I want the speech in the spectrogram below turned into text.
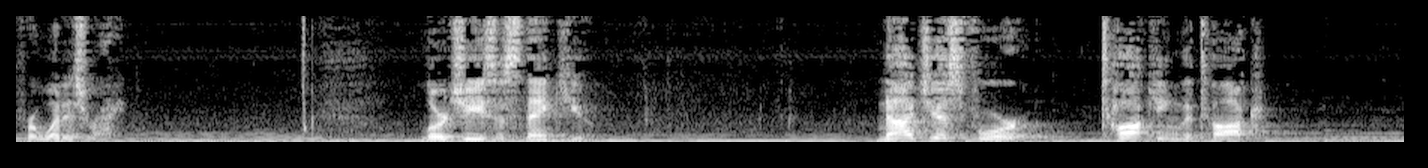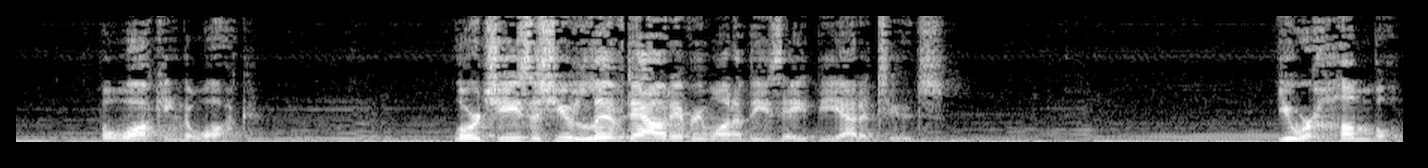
for what is right. Lord Jesus, thank you. Not just for talking the talk, but walking the walk. Lord Jesus, you lived out every one of these eight Beatitudes. You were humble.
